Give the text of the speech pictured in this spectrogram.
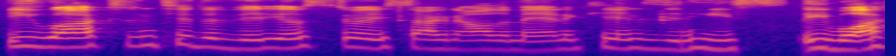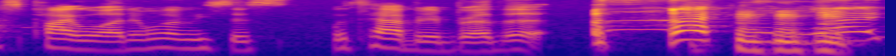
he walks into the video store, he's talking to all the mannequins, and he's he walks by one and one he says, What's happening, brother? what?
